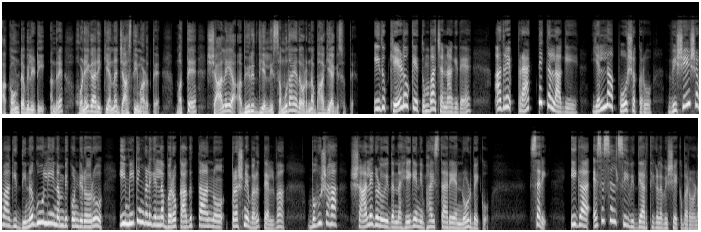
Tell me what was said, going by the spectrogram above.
ಅಕೌಂಟಬಿಲಿಟಿ ಅಂದ್ರೆ ಹೊಣೆಗಾರಿಕೆಯನ್ನು ಜಾಸ್ತಿ ಮಾಡುತ್ತೆ, ಮತ್ತೆ ಶಾಲೆಯ ಅಭಿವೃದ್ಧಿಯಲ್ಲಿ ಸಮುದಾಯದವರನ್ನ ಭಾಗಿಯಾಗಿಸುತ್ತೆ. ಇದು ಕೇಳೋಕೆ ತುಂಬಾ ಚೆನ್ನಾಗಿದೆ, ಆದರೆ ಪ್ರಾಕ್ಟಿಕಲ್ ಆಗಿ ಎಲ್ಲ ಪೋಷಕರು, ವಿಶೇಷವಾಗಿ ದಿನಗೂಲಿ ನಂಬಿಕೊಂಡಿರೋರು ಈ ಮೀಟಿಂಗ್ಗಳಿಗೆಲ್ಲ ಬರೋಕ್ಕಾಗುತ್ತಾ ಅನ್ನೋ ಪ್ರಶ್ನೆ ಬರುತ್ತೆ ಅಲ್ವಾ? ಬಹುಶಃ ಶಾಲೆಗಳು ಇದನ್ನ ಹೇಗೆ ನಿಭಾಯಿಸ್ತಾರೆ ನೋಡ್ಬೇಕು ಸರಿ, ಈಗ ಎಸ್ಎಸ್ಎಲ್ಸಿ ವಿದ್ಯಾರ್ಥಿಗಳ ವಿಷಯಕ್ಕೆ ಬರೋಣ.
